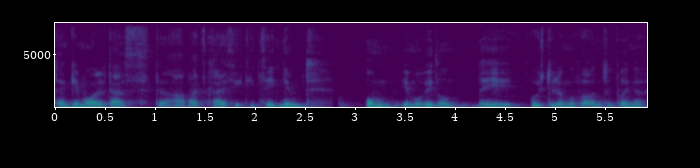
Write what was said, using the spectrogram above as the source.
denke mal, dass der Arbeitskreis sich die Zeit nimmt, um immer wieder neue Ausstellungen voranzubringen.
